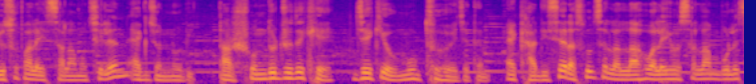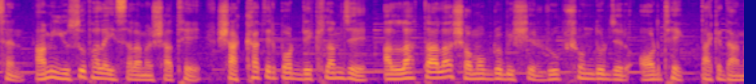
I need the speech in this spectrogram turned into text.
ইউসুফ আলাইসাল্লামও ছিলেন একজন নবী। তার সৌন্দর্য দেখে যে কেউ মুগ্ধ হয়ে যেতেন। এক হাদিসে রাসুল সাল্লাহ আলহিহাসাল্লাম বলেছেন, আমি ইউসুফ আলাইসাল্লামের সাথে সাক্ষাতের পর দেখলাম যে আল্লাহ তালা সমগ্র বিশ্বের রূপ সৌন্দর্যের অর্ধেক তাকে দান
